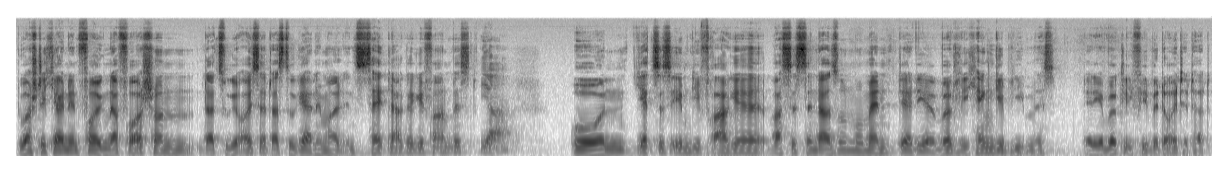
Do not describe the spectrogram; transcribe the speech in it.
Du hast dich ja in den Folgen davor schon dazu geäußert, dass du gerne mal ins Zeltlager gefahren bist. Ja, Und jetzt ist eben die Frage, was ist denn da so ein Moment, der dir wirklich hängen geblieben ist, der dir wirklich viel bedeutet hat?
